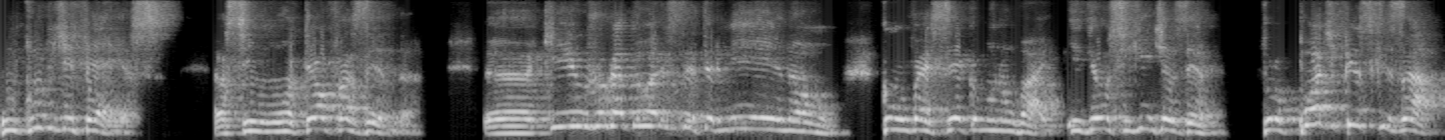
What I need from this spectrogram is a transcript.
um clube de férias, assim um hotel fazenda, eh, que os jogadores determinam como vai ser, como não vai. E deu o seguinte exemplo: falou, pode pesquisar.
